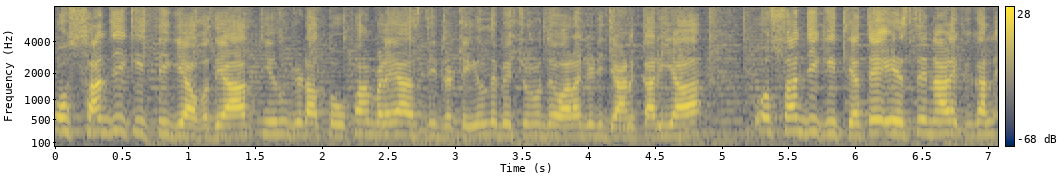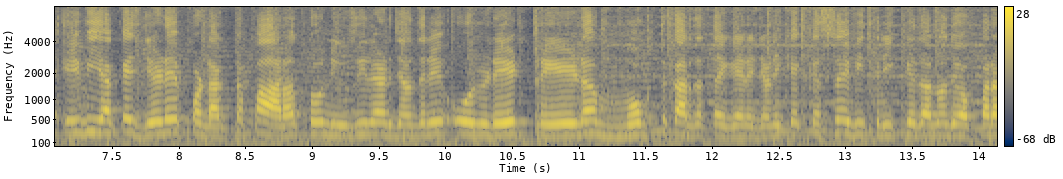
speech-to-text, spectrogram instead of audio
ਉਹ ਸਾਂਝੀ ਕੀਤੀ ਗਿਆ। ਵਿਦਿਆਰਥੀਆਂ ਨੂੰ ਜਿਹੜਾ ਤੋਹਫਾ ਮਿਲਿਆ, ਇਸ ਦੀ ਡਿਟੇਲ ਦੇ ਵਿੱਚ ਉਹਨਾਂ ਦੇ ਦੁਆਰਾ ਜਿਹੜੀ ਜਾਣਕਾਰੀ ਆ, ਉਹ ਸਾਂਝੀ ਕੀਤੀ ਹੈ ਤੇ ਇਸ ਦੇ ਨਾਲ ਇੱਕ ਗੱਲ ਇਹ ਵੀ ਆ ਕਿ ਜਿਹੜੇ ਪ੍ਰੋਡਕਟ ਭਾਰਤ ਤੋਂ ਨਿਊਜ਼ੀਲੈਂਡ ਜਾਂਦੇ ਨੇ, ਉਹ ਜਿਹੜੇ ਟ੍ਰੇਡ ਮੁਕਤ ਕਰ ਦਿੱਤੇ ਗਏ ਨੇ। ਯਾਨੀ ਕਿ ਕਿਸੇ ਵੀ ਤਰੀਕੇ ਦਾ ਉਹਨਾਂ ਦੇ ਉੱਪਰ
